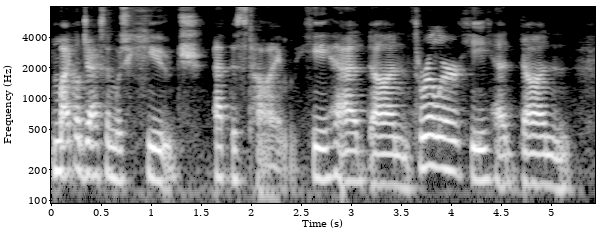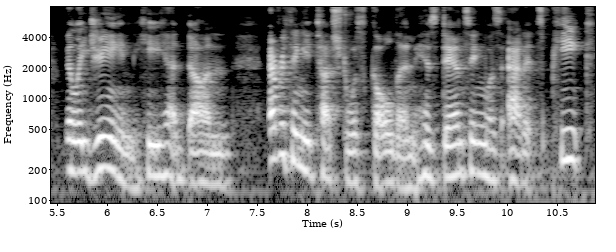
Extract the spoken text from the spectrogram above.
Michael Jackson was huge at this time. He had done Thriller, he had done Billie Jean, he had done everything he touched was golden. His dancing was at its peak.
